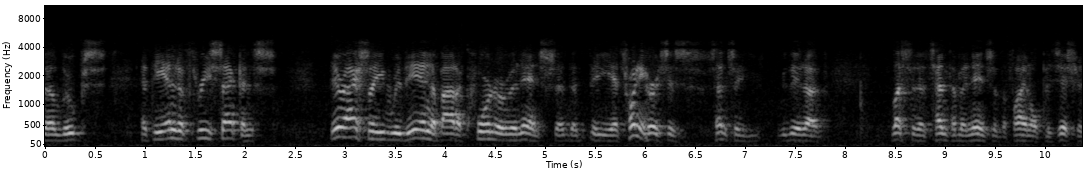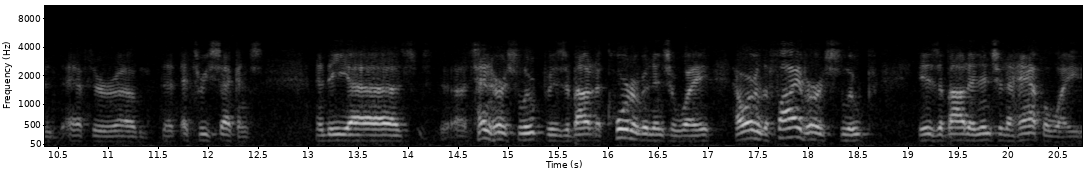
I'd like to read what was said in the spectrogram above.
uh, loops at the end of three seconds, they're actually within about a quarter of an inch. Uh, the, the uh, 20 hertz is essentially within a less than a tenth of an inch of the final position after um, at, at three seconds and the uh, uh, 10 hertz loop is about a quarter of an inch away. However, the 5 hertz loop is about an inch and a half away.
